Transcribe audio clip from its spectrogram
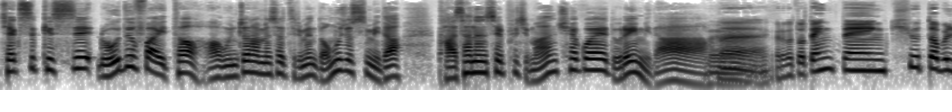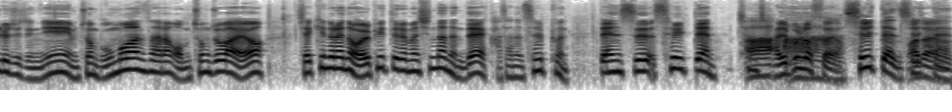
젝스키스 Road Fighter. 아, 운전하면서 들으면 너무 좋습니다. 가사는 슬프지만 최고의 노래입니다. 네. 네. 그리고 또 땡땡 QWG님, 전 무모한 사랑 엄청 좋아해요. 젝키 노래는 얼핏 들으면 신나는데 가사는 슬픈 댄스 슬댄 참 잘 불렀어요. 아, 슬댄, 슬댄. 맞아요.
